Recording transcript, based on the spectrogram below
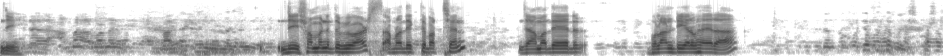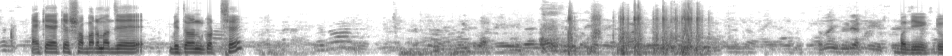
জি জি সম্মানিত ভিউয়ার্স আপনারা দেখতে পাচ্ছেন যে আমাদের ভলান্টিয়ার ভাইয়েরা একে একে সবার মাঝে বিতরণ করছে একটু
